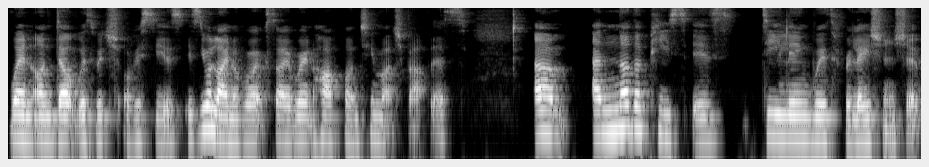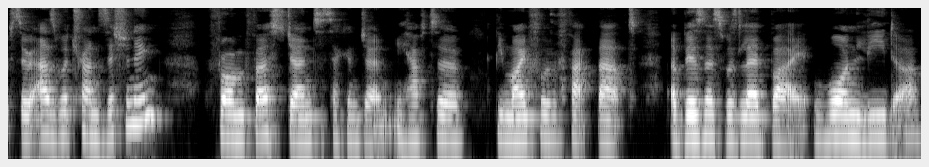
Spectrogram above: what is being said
when undealt with, which obviously is, is your line of work, so I won't harp on too much about this. Um, another piece is dealing with relationships. So as we're transitioning from first gen to second gen, you have to be mindful of the fact that a business was led by one leader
